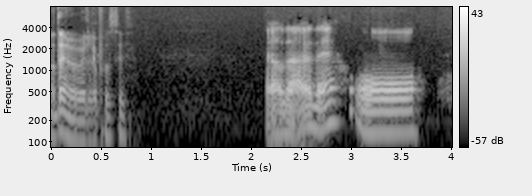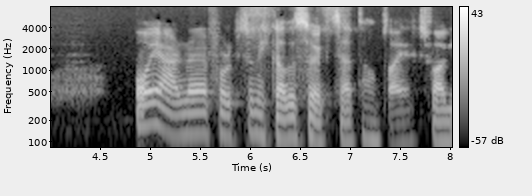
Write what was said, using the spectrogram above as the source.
Og det er jo veldig positivt. Ja, det er jo det. Og, og gjerne folk som ikke hadde søkt seg til håndverksfag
